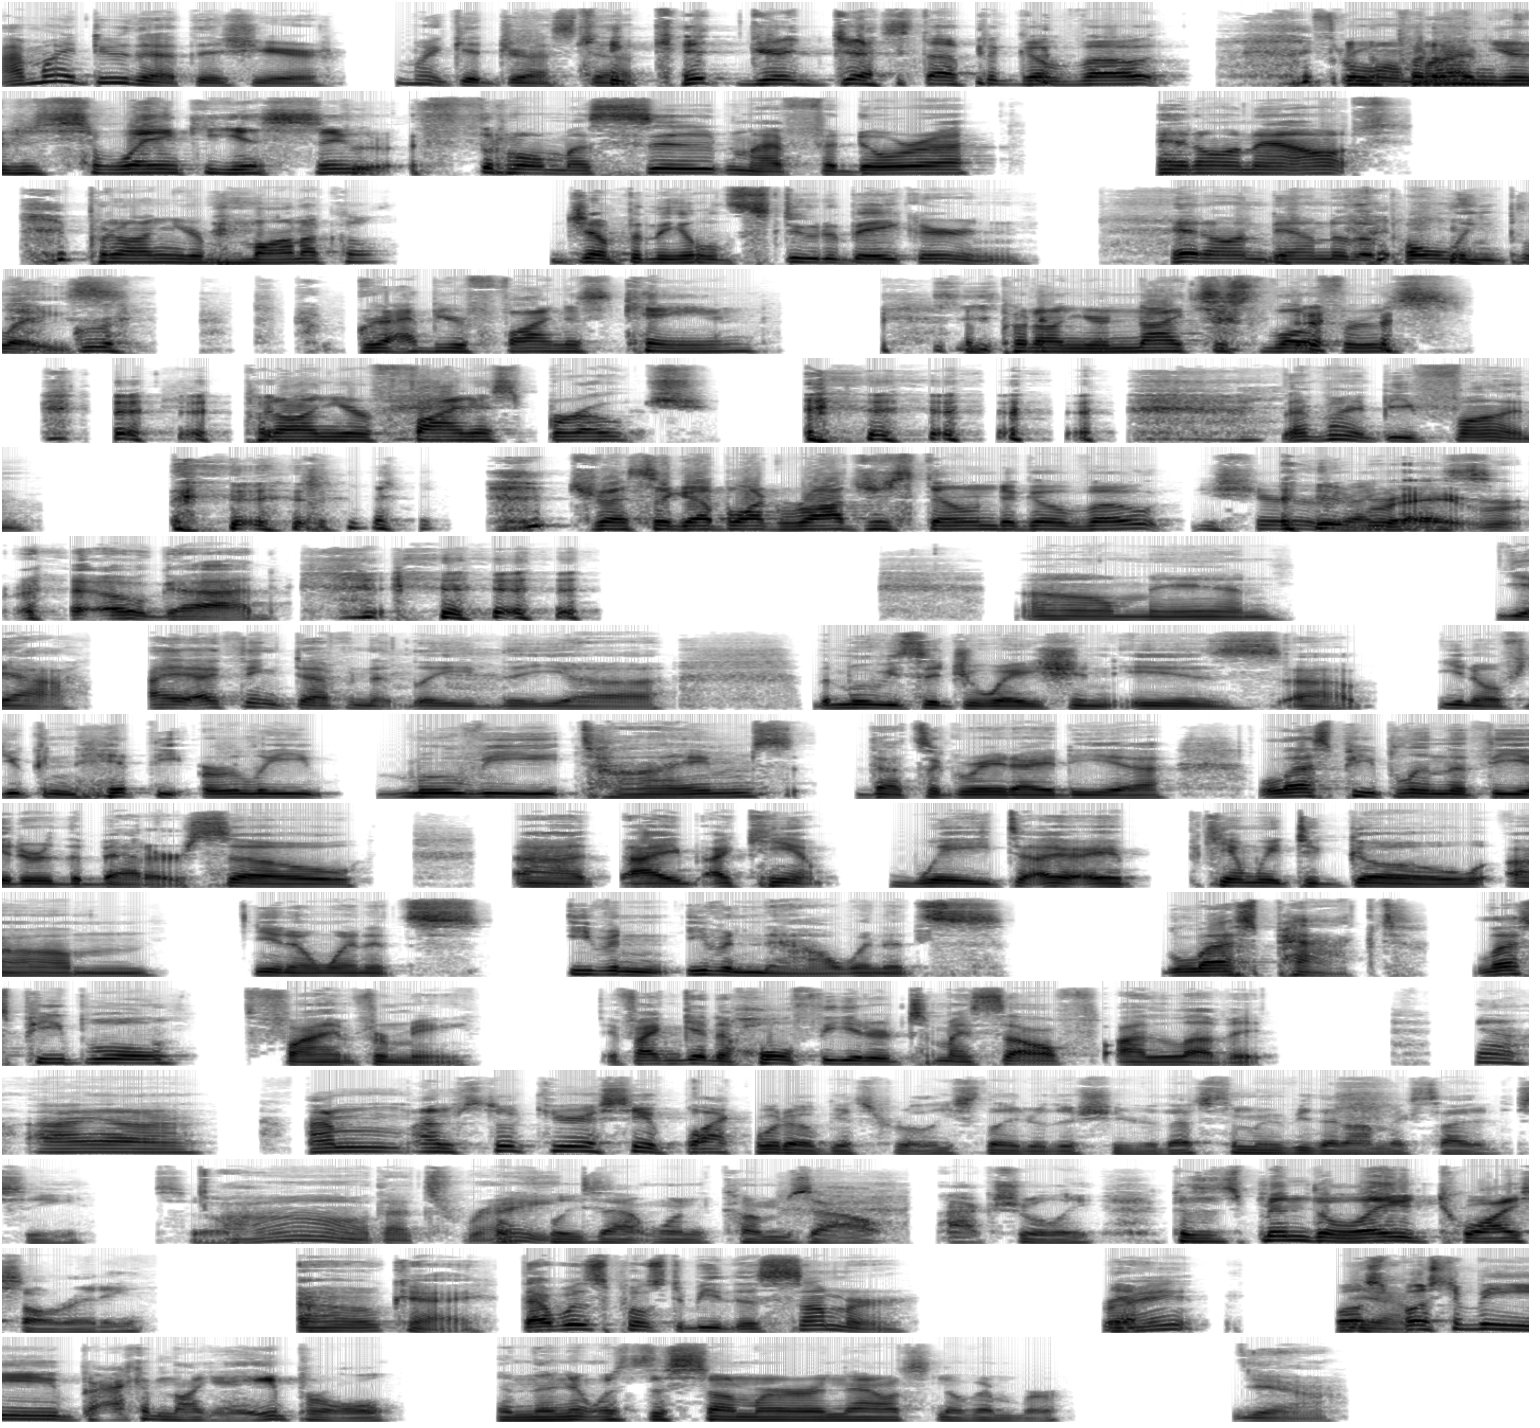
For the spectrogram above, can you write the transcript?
I might do that this year. I might get dressed up. get, get dressed up and go vote. Throw on put my on your swankiest suit. th- throw on my suit, my fedora, head on out, Put on your monocle. jump in the old Studebaker, and head on down to the polling place. Gra- grab your finest cane and put on your nicest loafers. Put on your finest brooch. that might be fun. Dressing up like Roger Stone to go vote. You Sure, right. Oh God. oh man. Yeah. I, I think definitely the uh the movie situation is uh you know, if you can hit the early movie times, that's a great idea. Less people in the theater, the better. So uh I I can't wait. I, I can't wait to go um, you know, when it's even even now when it's less packed. Less people, fine for me. If I can get a whole theater to myself, I love it. Yeah, I uh I'm I'm still curious to see if Black Widow gets released later this year. That's the movie that I'm excited to see. So Oh, that's right. hopefully that one comes out actually because it's been delayed twice already. Oh, okay. That was supposed to be this summer, Yep. right? Well, it's Yeah. supposed to be back in like April, and then it was this summer, and now it's November. Yeah.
